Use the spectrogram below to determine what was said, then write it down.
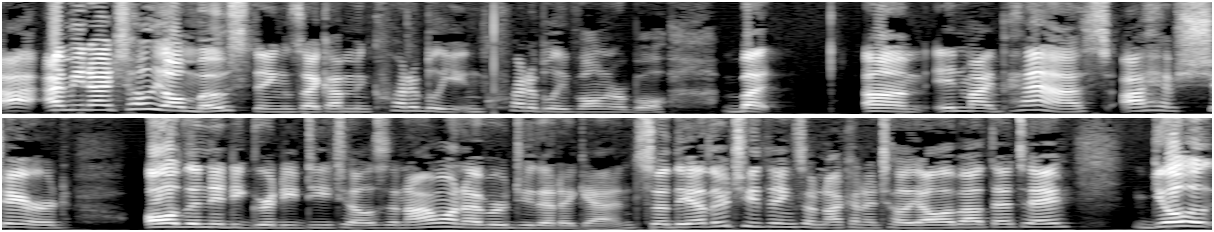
I, I mean, I tell y'all most things, like I'm incredibly, incredibly vulnerable, but um, in my past, I have shared all the nitty gritty details, and I won't ever do that again. So the other two things I'm not going to tell y'all about that day. You'll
